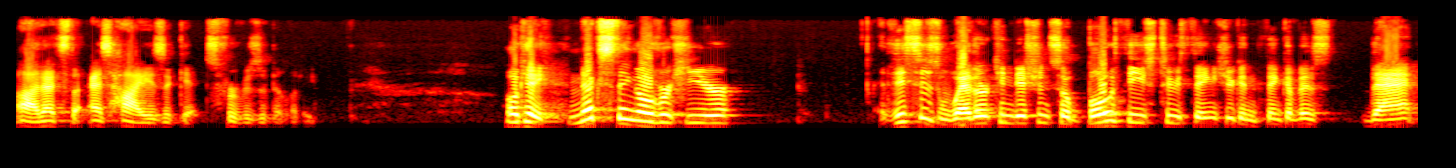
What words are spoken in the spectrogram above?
Uh, that's the, as high as it gets for visibility. Okay, next thing over here, this is weather conditions. So both these two things you can think of as that.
